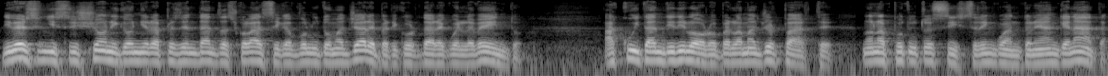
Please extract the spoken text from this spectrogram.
Diversi gli striscioni che ogni rappresentanza scolastica ha voluto omaggiare per ricordare quell'evento, a cui tanti di loro, per la maggior parte, non ha potuto assistere in quanto neanche nata.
